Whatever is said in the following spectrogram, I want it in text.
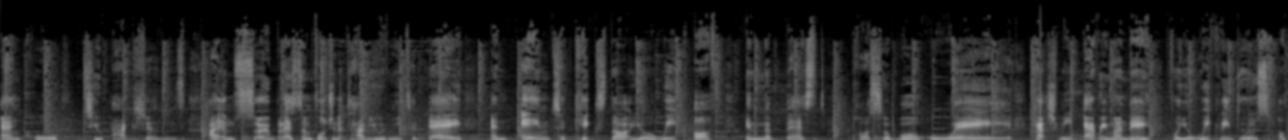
and call to actions. I am so blessed and fortunate to have you with me today and aim to kickstart your week off in the best possible way. Catch me every Monday for your weekly dose of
